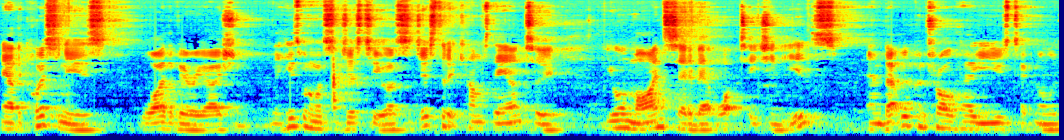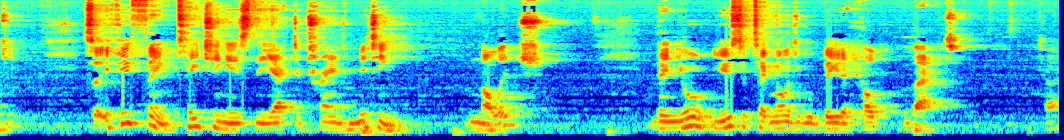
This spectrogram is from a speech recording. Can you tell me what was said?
Now, the question is, why the variation? Now, here's what I want to suggest to you. I suggest that it comes down to your mindset about what teaching is, and that will control how you use technology. So, if you think teaching is the act of transmitting knowledge, then your use of technology will be to help that. Okay?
